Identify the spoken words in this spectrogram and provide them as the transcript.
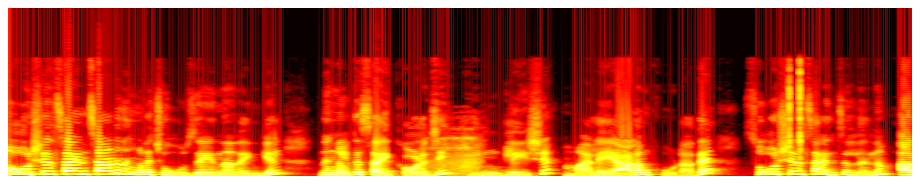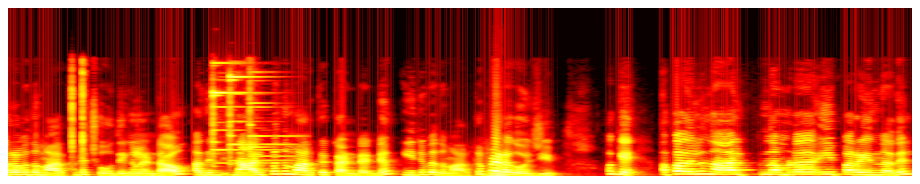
സോഷ്യൽ സയൻസ് ആണ് നിങ്ങൾ ചൂസ് ചെയ്യുന്നതെങ്കിൽ നിങ്ങൾക്ക് സൈക്കോളജി ഇംഗ്ലീഷ് മലയാളം കൂടാതെ സോഷ്യൽ സയൻസിൽ നിന്നും അറുപത് മാർക്കിന്റെ ചോദ്യങ്ങൾ ഉണ്ടാവും. അതിൽ നാൽപ്പത് മാർക്ക് കണ്ടന്റും ഇരുപത് മാർക്ക് പെടകോജിയും ഓക്കെ അപ്പൊ അതിൽ നാല് നമ്മുടെ ഈ പറയുന്നതിൽ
